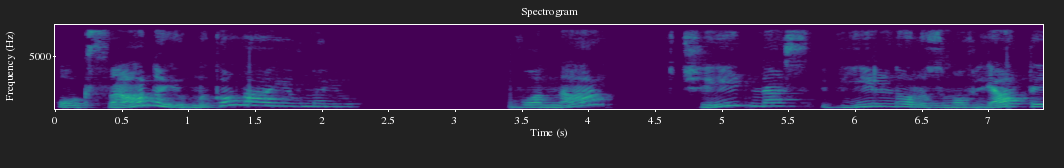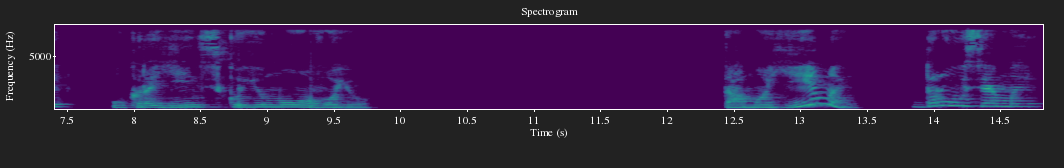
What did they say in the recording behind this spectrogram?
Оксаною Миколаївною. Вона вчить нас вільно розмовляти українською мовою та моїми друзями,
